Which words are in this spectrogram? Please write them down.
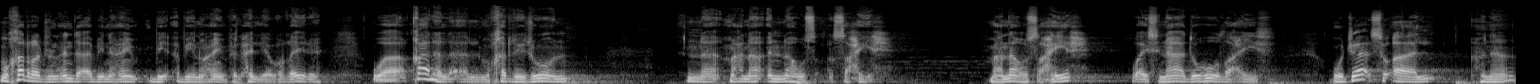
مخرج عند أبي نعيم أبي نعيم في الحلية وغيره وقال المخرجون إن معنى أنه صحيح. معناه صحيح وإسناده ضعيف. وجاء سؤال هنا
